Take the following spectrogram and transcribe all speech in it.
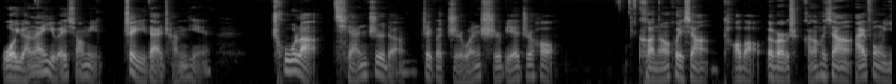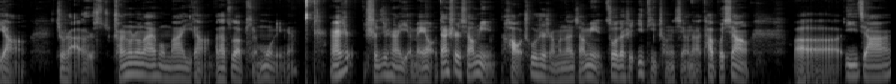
我原来以为小米这一代产品出了。前置的这个指纹识别之后，可能会像淘宝呃，不是不是，可能会像 iPhone 一样，就是啊，传说中的 iPhone 八一样，把它做到屏幕里面。但是实际上也没有。但是小米好处是什么呢？小米做的是一体成型的，它不像呃一加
